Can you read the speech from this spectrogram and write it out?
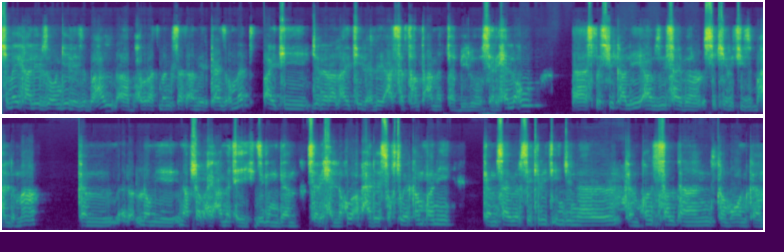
ሽመይ ካሌብ ዘወንጌል እየ ዝብሃል ኣብ ሕቡራት መንግስታት ኣሜሪካ እየ ዝቅመጥ ኣይቲ ጀነራል ኣይቲ ልዕሊ ዓሰርተ ክልተ ዓመት ኣቢሉ ሰሪሐ ኣለኩ ስፐስፊካሊ ኣብዚ ሳይበር ሰኪሪቲ ዝብሃል ድማ ከም ሎሚ ናብ ሻብዓይ ዓመተይ ዝግምገም ሰሪሐ ኣለኩ ኣብ ሓደ ሶፍትዌር ካምፓኒ ከም ሳይበር ሴኩሪቲ ኢንጂነር፣ ከም ኮንሳልታንት ከምኡውን ከም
